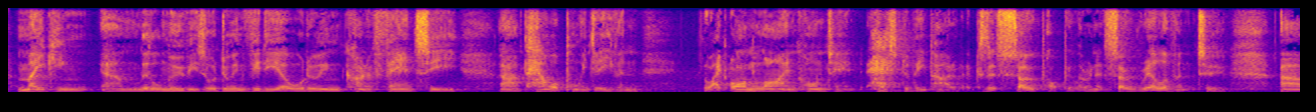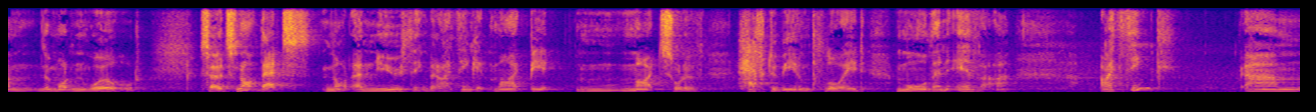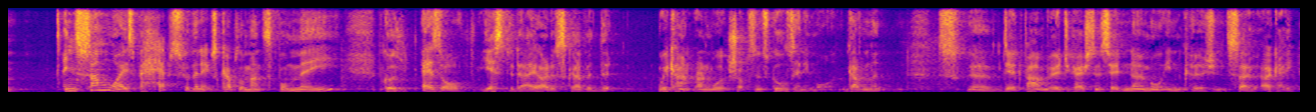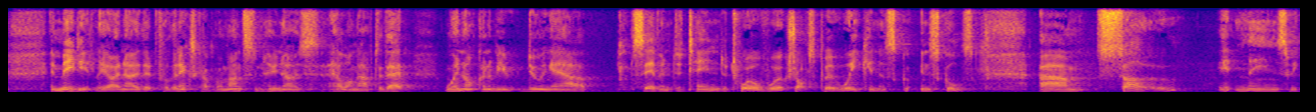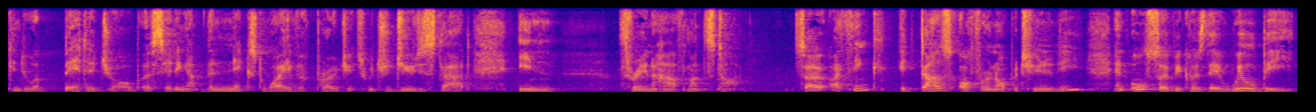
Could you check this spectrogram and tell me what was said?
making um, little movies or doing video or doing kind of fancy uh, PowerPoint even, like online content has to be part of it because it's so popular and it's so relevant to um, the modern world. So it's not that's not a new thing, but I think it might be might sort of have to be employed more than ever. I think um, in some ways, perhaps for the next couple of months for me, because as of yesterday, I discovered that we can't run workshops in schools anymore. Government, uh, Department of Education has said no more incursions. So, okay, immediately I know that for the next couple of months, and who knows how long after that, we're not going to be doing our seven to ten to twelve workshops per week in sc- in schools. Um, so it means we can do a better job of setting up the next wave of projects, which are due to start in three and a half months' time. So I think it does offer an opportunity, and also because there will be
